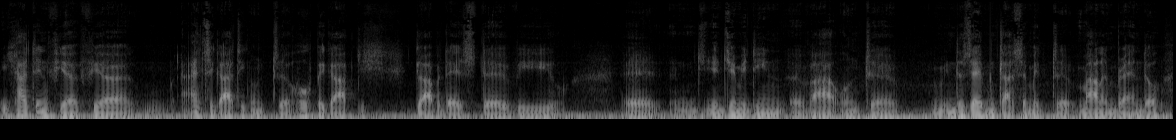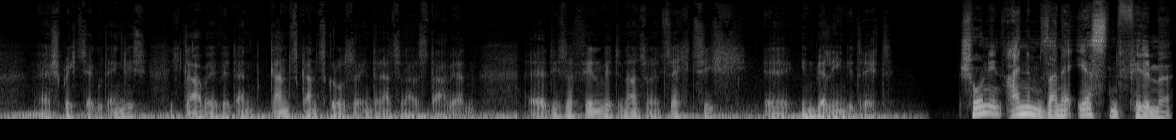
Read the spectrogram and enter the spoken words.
Ich halte ihn für, für einzigartig und äh, hochbegabt. Ich glaube, der ist äh, wie äh, Jimmy Dean äh, war und äh, in derselben Klasse mit äh, Marlon Brando. Er spricht sehr gut Englisch. Ich glaube, er wird ein ganz, ganz großer internationaler Star werden. Äh, dieser Film wird 1960 äh, in Berlin gedreht. Schon in einem seiner ersten Filme,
